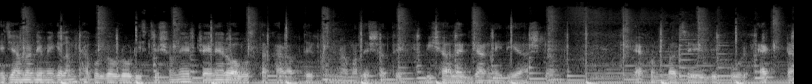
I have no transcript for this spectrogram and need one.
এই যে আমরা নেমে গেলাম ঠাকুরগাঁও রোড স্টেশনে ট্রেনের অবস্থা খারাপ। দেখুন আমাদের সাথে বিশাল এক জার্নি দিয়ে আসলাম। এখন বাজে দুপুর একটা।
